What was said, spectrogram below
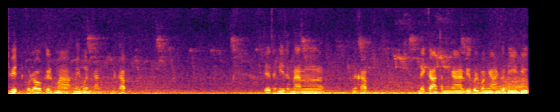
ชีวิตของเราเกิดมาไม่เหมือนกันนะครับ แต่ทั้งนี้ทั้งนั้นนะครับ ในการทำงานหรือปฏิบัติงานก็ดี หรือ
